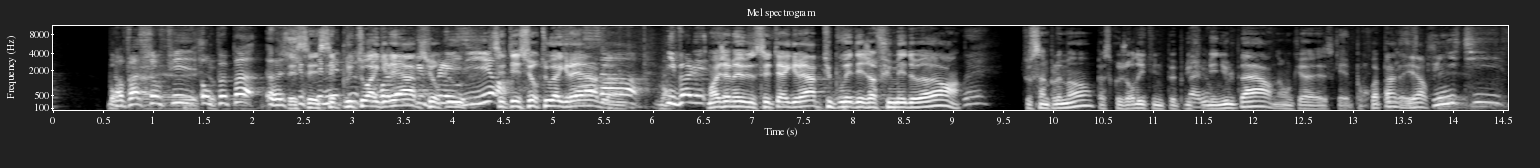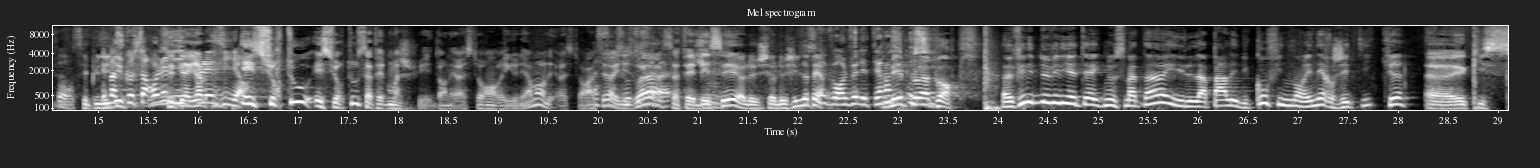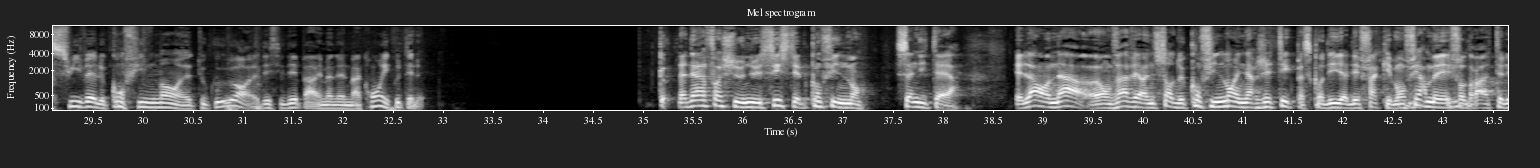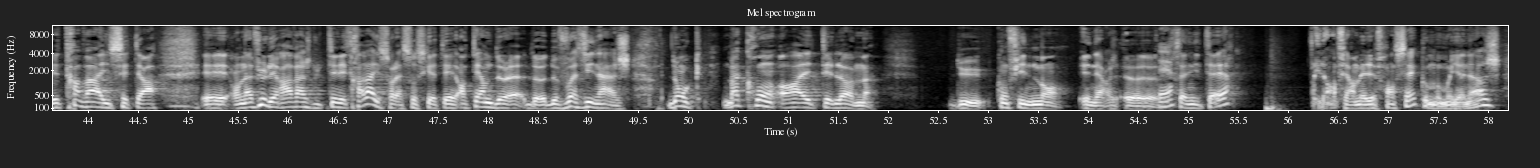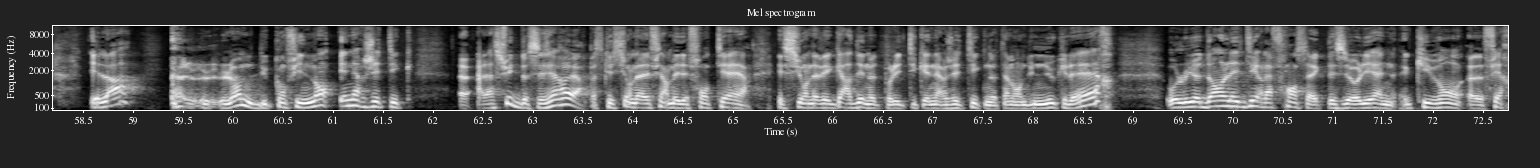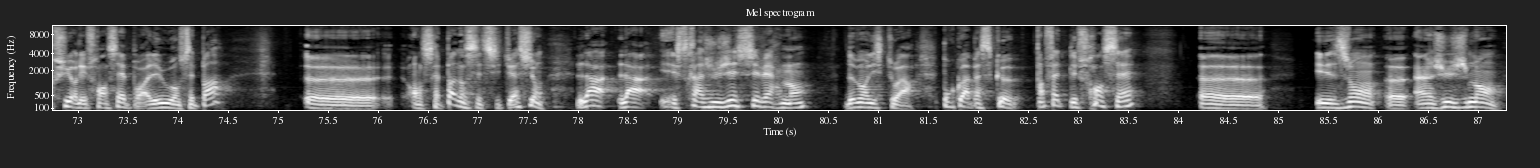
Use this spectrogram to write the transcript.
Bon, enfin, Sophie, euh, on je- peut pas euh, C'est- plutôt agréable, surtout. plaisir. C'était surtout agréable. Bon. Ils veulent... Moi, jamais, c'était agréable. Tu pouvais déjà fumer dehors, Ouais. Tout simplement, parce qu'aujourd'hui, tu ne peux plus Bah fumer non. nulle part. Donc, euh, ce qui est- pourquoi pas d'ailleurs C'est punitif. Bon, c'est C'est punitif. parce que ça relève du agréable. plaisir. Et surtout, et surtout, ça fait. Moi, je suis dans les restaurants régulièrement. Les restaurateurs, Ah, ils disent voilà, ça fait baisser euh, le, le chiffre d'affaires. Ils vont enlever les terrasses Mais peu aussi. importe. Euh, Philippe Devilliers était avec nous ce matin. Il a parlé du confinement énergétique euh, qui suivait le confinement euh, tout court décidé par Emmanuel Macron. Écoutez-le. La dernière fois que je suis venu ici, c'était le confinement sanitaire. Et là, on, a, on va vers une sorte de confinement énergétique, parce qu'on dit qu'il y a des facs qui vont fermer, il faudra télétravail, etc. Et on a vu les ravages du télétravail sur la société en termes de, de- de voisinage. Donc, Macron aura été l'homme du confinement énerg- euh, sanitaire. Il a enfermé les Français, comme au Moyen Âge. Et là, l'homme du confinement énergétique. Euh, à la suite de ces erreurs. Parce que si on avait fermé les frontières et si on avait gardé notre politique énergétique, notamment du nucléaire, au lieu d'enlaidir la France avec les éoliennes qui vont euh, faire fuir les Français pour aller où on ne sait pas, euh, on ne serait pas dans cette situation. Là, là, il sera jugé sévèrement devant l'histoire. Pourquoi? Parce que, en fait, les Français, ils ont un jugement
